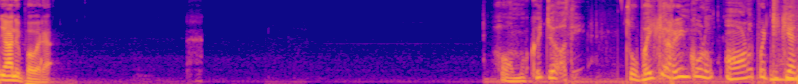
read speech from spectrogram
ഞാനിപ്പോ വരാം. നമുക്ക് ജാതി. സുബൈക്ക് അറിയിക്കോളും. ആളെ പറ്റിക്കാൻ.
